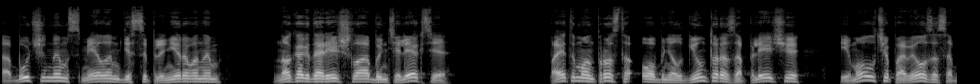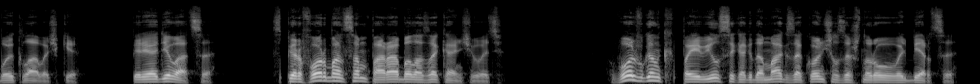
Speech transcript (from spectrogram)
обученным, смелым, дисциплинированным, но когда речь шла об интеллекте, поэтому он просто обнял Гюнтера за плечи и молча повел за собой к лавочке. Переодеваться. С перформансом пора было заканчивать. Вольфганг появился, когда маг закончил зашнуровывать берцы.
